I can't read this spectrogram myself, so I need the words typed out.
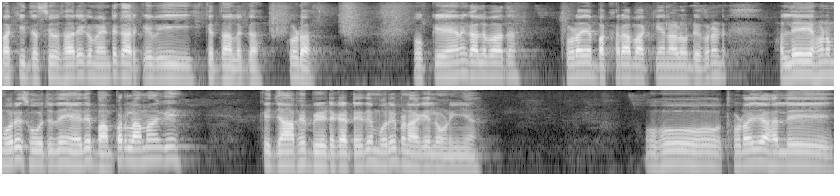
ਬਾਕੀ ਦੱਸਿਓ ਸਾਰੇ ਕਮੈਂਟ ਕਰਕੇ ਵੀ ਕਿੱਦਾਂ ਲੱਗਾ ਘੋੜਾ। ਓਕੇ ਐਨ ਗੱਲਬਾਤ ਥੋੜਾ ਜਿਹਾ ਵੱਖਰਾ ਬਾਕੀਆਂ ਨਾਲੋਂ ਡਿਫਰੈਂਟ ਹੱਲੇ ਹੁਣ ਮੋਰੇ ਸੋਚਦੇ ਆ, ਇਹਦੇ ਬੰਪਰ ਲਾਵਾਂਗੇ ਕਿ ਜਾਂ ਫਿਰ ਬੇਟ ਕੱਟ ਇਹਦੇ ਮੋਰੇ ਬਣਾ ਕੇ ਲਾਉਣੀ ਆ। ਉਹ ਥੋੜਾ ਜਿਹਾ ਹੱਲੇ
